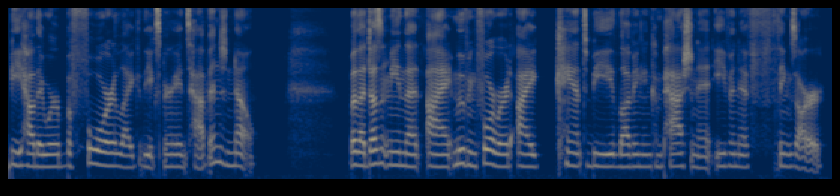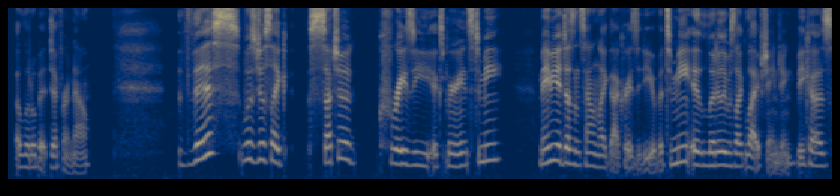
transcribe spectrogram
be how they were before, like, the experience happened? No. But that doesn't mean that I, moving forward, I can't be loving and compassionate even if things are a little bit different now. This was just like such a crazy experience to me Maybe it doesn't sound like that crazy to you, but to me, it literally was like life changing because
